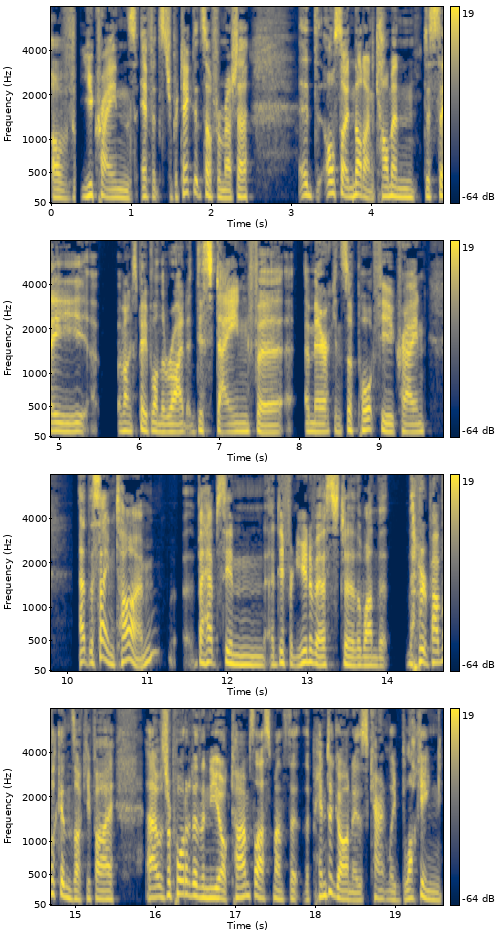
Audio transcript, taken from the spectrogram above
of Ukraine's efforts to protect itself from Russia. It's also not uncommon to see amongst people on the right a disdain for American support for Ukraine. At the same time, perhaps in a different universe to the one that the Republicans occupy, uh, it was reported in the New York Times last month that the Pentagon is currently blocking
